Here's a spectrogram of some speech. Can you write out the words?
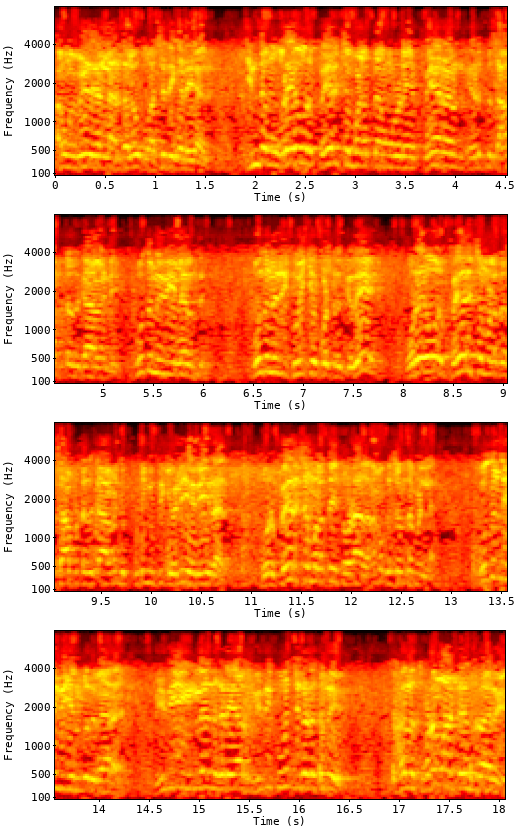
அவங்க வீடுகள்ல அந்த அளவுக்கு வசதி கிடையாது. இந்த ஒரே ஒரு பேரிச்சம்பழத்தை அவங்களுடைய பேரன் எடுத்து சாப்பிட்டதுக்காக வேண்டி புது நிதியில இருந்து புது நிதி குவிக்கப்பட்டிருக்குது. ஒரே ஒரு பேரிச்சம்பளத்தை சாப்பிட்டதுக்காக வேண்டி புடிங்கி தூக்கி வெளியே எறிகிறார். ஒரு பேரிச்சம்பளத்தை தொடாது நமக்கு சொந்தம் இல்ல புது நிதி என்பது வேற. நிதி இல்லைன்னு கிடையாது நிதி குவிச்சு கிடக்குது. அதுல தொடமாட்டேன்றாரு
